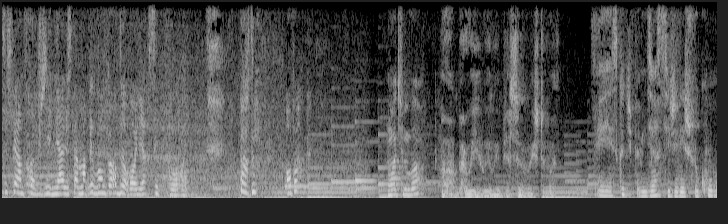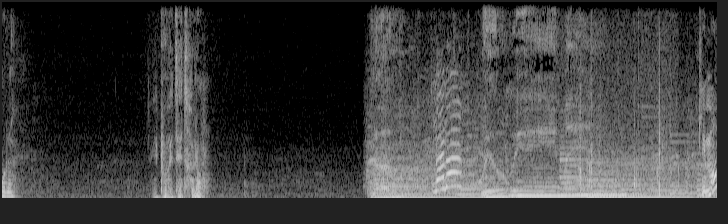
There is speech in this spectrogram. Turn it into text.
C'était un prof génial, ça m'arrive encore de relire ses cours. Pardon. Au revoir. Moi, tu me vois? Ah, bah oui, oui, oui, bien sûr, oui, je te vois. Et est-ce que tu peux me dire si j'ai les cheveux courts ou longs? Il pourrait être long. Clément?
